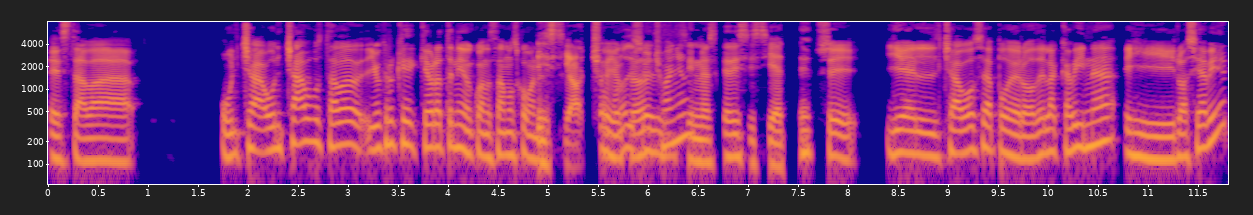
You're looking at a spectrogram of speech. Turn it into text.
estaba un chavo, un chavo estaba, yo creo que, que habrá tenido cuando estábamos jóvenes. 18, ¿Como yo unos creo, 18 años? Si no es que 17. Sí. Y el chavo se apoderó de la cabina y lo hacía bien.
